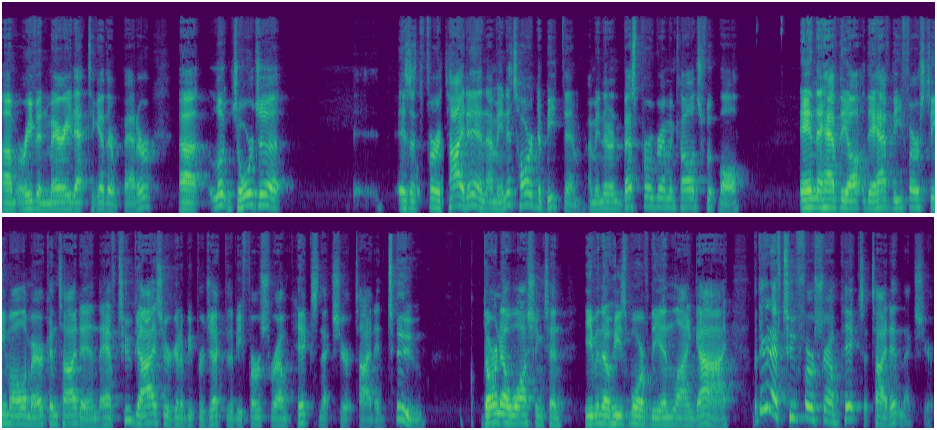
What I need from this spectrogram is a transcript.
um, or even marry that together better. Uh, look, Georgia is a, for a tight end. I mean, it's hard to beat them. I mean, they're the best program in college football, and they have the they have the first team All American tight end. They have two guys who are going to be projected to be first round picks next year at tight end. Two, Darnell Washington, even though he's more of the inline guy, but they're going to have two first round picks at tight end next year.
